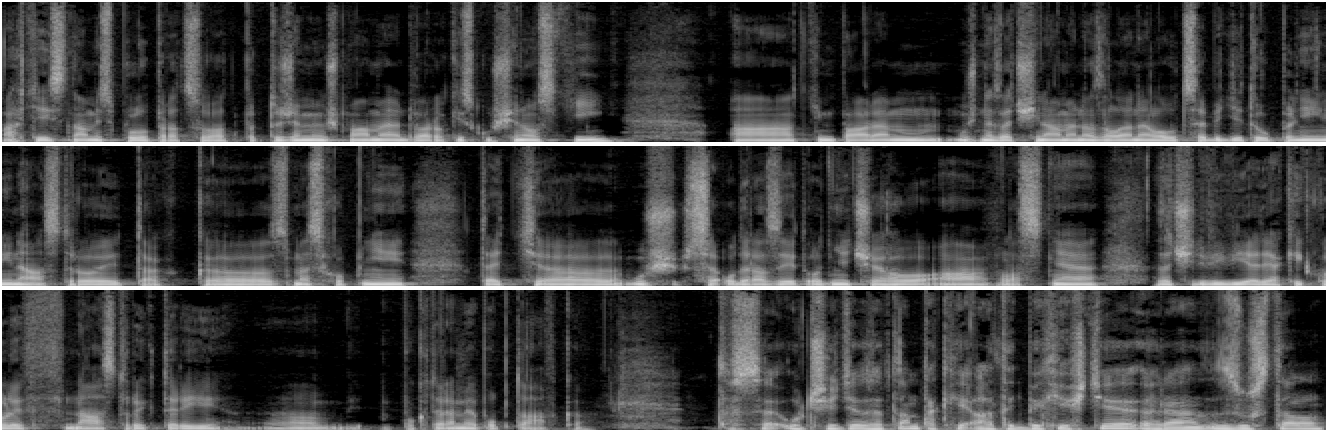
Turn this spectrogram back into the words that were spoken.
a chtějí s námi spolupracovat, protože my už máme dva roky zkušeností a tím pádem už nezačínáme na zelené louce, byť je to úplně jiný nástroj, tak eh, jsme schopni teď eh, už se odrazit od něčeho a vlastně začít vyvíjet jakýkoliv nástroj, který, eh, po kterém je poptávka. To se určitě zeptám taky, ale teď bych ještě rád zůstal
